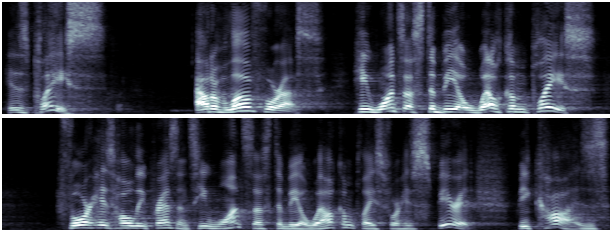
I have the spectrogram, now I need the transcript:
his place. Out of love for us, he wants us to be a welcome place for his holy presence. He wants us to be a welcome place for his spirit because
